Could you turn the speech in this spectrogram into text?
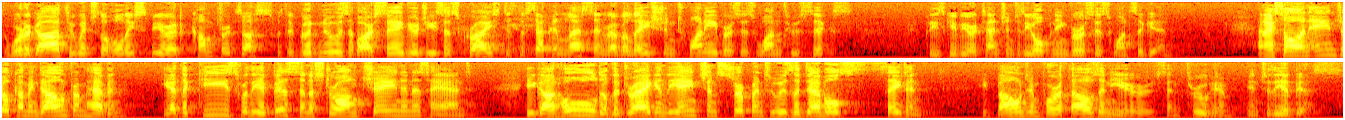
The Word of God, through which the Holy Spirit comforts us with the good news of our Savior Jesus Christ, is the second lesson, Revelation 20, verses 1 through 6. Please give your attention to the opening verses once again. And I saw an angel coming down from heaven. He had the keys for the abyss and a strong chain in his hand. He got hold of the dragon, the ancient serpent who is the devil, Satan. He bound him for a thousand years and threw him into the abyss.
